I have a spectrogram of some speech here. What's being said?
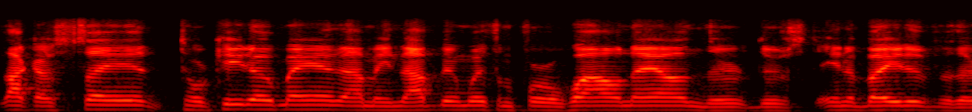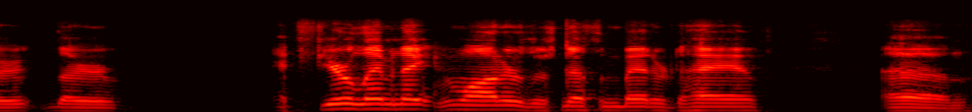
like I was saying, Torpedo, man. I mean, I've been with them for a while now, and they're they're innovative. They're they're if you're eliminating water, there's nothing better to have. Um,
